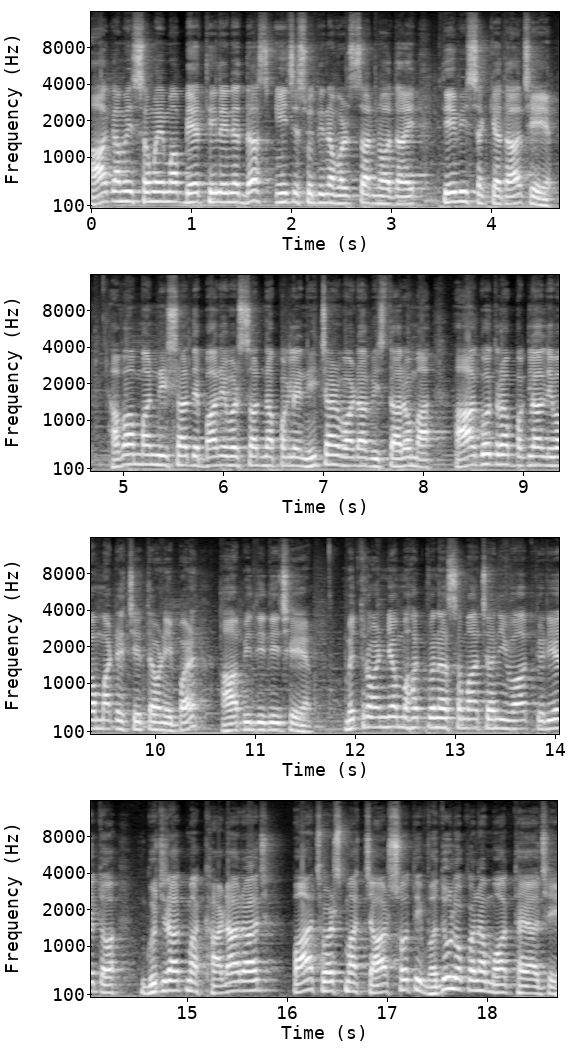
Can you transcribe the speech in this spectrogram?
આગામી સમયમાં બેથી લઈને દસ ઇંચ સુધીનો વરસાદ નોંધાય તેવી શક્યતા છે. હવામાન નિષ્ણાતે ભારે વરસાદના પગલે નીચાણવાળા વિસ્તારોમાં આગોતરા પગલાં લેવા માટે ચેતવણી પણ આપી દીધી છે. મિત્રો, અન્ય મહત્વના સમાચારની વાત કરીએ તો ગુજરાતમાં ખાડારાજ પાંચ વર્ષમાં ચારસોથી વધુ લોકોના મોત થયા છે.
